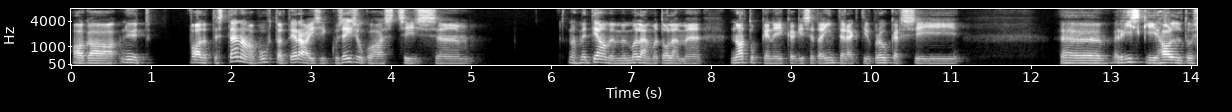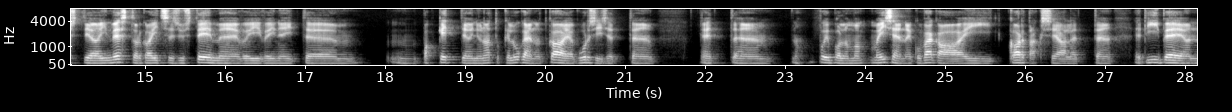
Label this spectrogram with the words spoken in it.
aga nüüd vaadates täna puhtalt eraisiku seisukohast, siis ähm, noh, me teame, me mõlemad oleme natukene ikkagi seda Interactive Brokers'i äh, riskihaldust ja investorkaitsesüsteeme või, või neid äh, pakette on ju natuke lugenud ka ja kursis, et, et äh, noh, võib-olla ma, ma ise nagu väga ei kardaks seal, et, et IB on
